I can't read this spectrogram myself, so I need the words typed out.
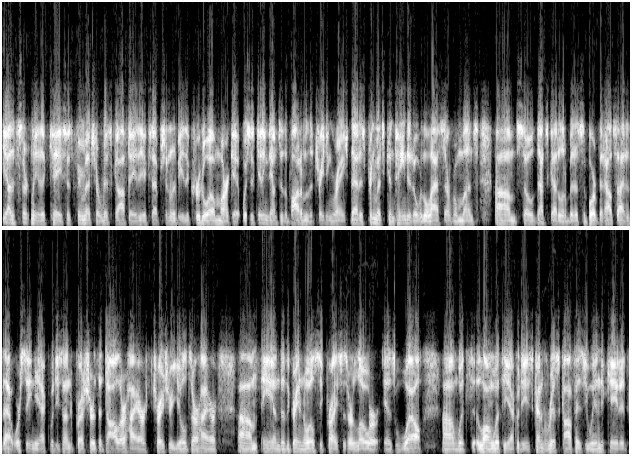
Yeah, that's certainly the case. It's pretty much a risk off day. The exception would be the crude oil market, which is getting down to the bottom of the trading range. That has pretty much contained it over the last several months. Um, so that's got a little bit of support. But outside of that, we're seeing the equities under pressure, the dollar higher, treasury yields are higher, um, and the grain and oilseed prices are lower as well, uh, with along with the equities. Kind of risk off, as you indicated.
